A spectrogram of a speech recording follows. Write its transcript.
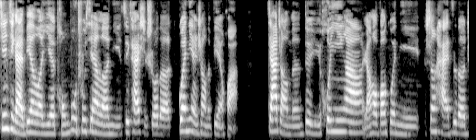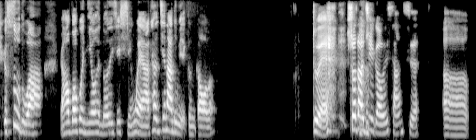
经济改变了，也同步出现了你最开始说的观念上的变化。家长们对于婚姻啊，然后包括你生孩子的这个速度啊，然后包括你有很多的一些行为啊，他的接纳度也更高了。对，说到这 个，我就想起，呃，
